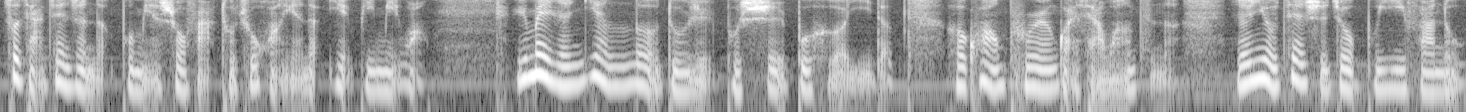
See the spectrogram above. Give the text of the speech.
作假见证的不免受罚，吐出谎言的也必灭亡。愚昧人宴乐度日，不是不合宜的。何况仆人管辖王子呢？人有见识就不易发怒，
